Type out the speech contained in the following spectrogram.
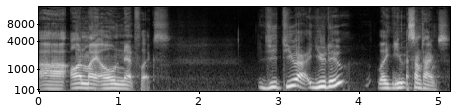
Uh, on my own Netflix. Do, do you you do? Like you Sometimes.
